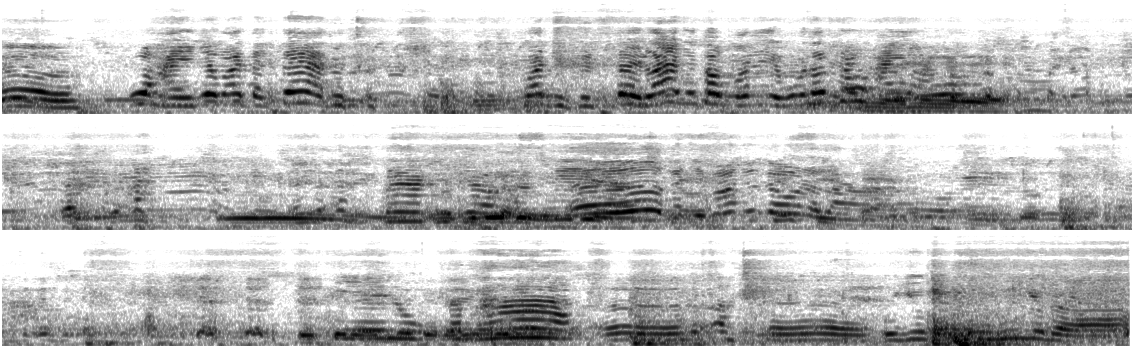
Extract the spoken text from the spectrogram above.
เออว่าให้จะมาตั้งแต่ว่าจะเป็นได้ร้ายก็ต้องมาดีว่าต้องเจ้าให้แม่คือเจ้าเออกันจะมาคือเจ้าน่ะ ล่ะพี่ลูกตะพาเออ เออ กูอยู่กับมึงไมึงอยู่ดอก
